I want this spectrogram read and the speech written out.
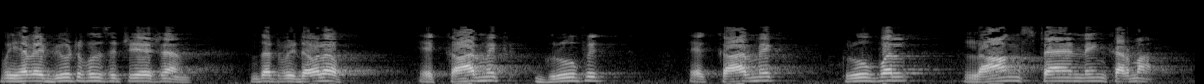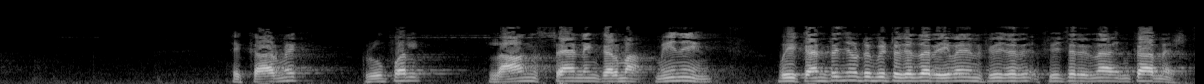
we have a beautiful situation that we develop a karmic groupic, a karmic groupal long-standing karma. A karmic groupal long-standing karma, meaning we continue to be together even in future, future incarnations.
